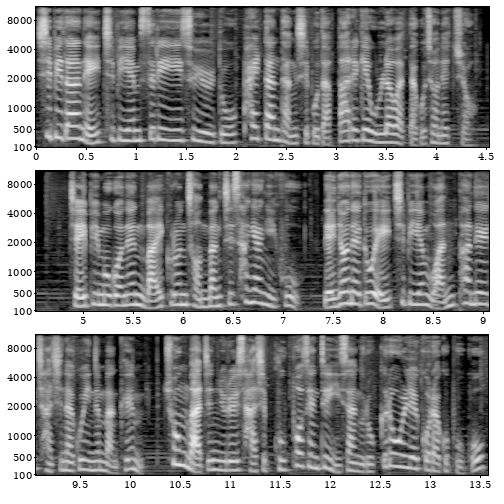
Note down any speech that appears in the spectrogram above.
12단 HBM3E 수율도 8단 당시보다 빠르게 올라왔다고 전했죠. JP모건은 마이크론 전망치 상향 이후 내년에도 HBM 완판을 자신하고 있는 만큼 총 마진율을 49% 이상으로 끌어올릴 거라고 보고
